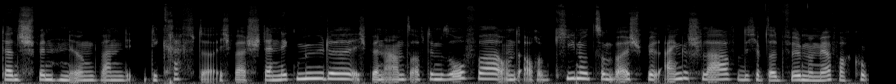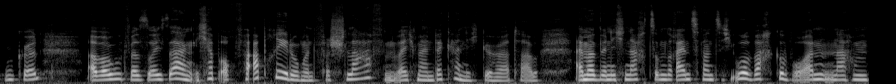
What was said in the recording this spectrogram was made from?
dann schwinden irgendwann die, die, Kräfte. Ich war ständig müde, ich bin abends auf dem Sofa und auch im Kino zum Beispiel eingeschlafen. Ich habe dann Filme mehrfach gucken können. Aber gut, was soll ich sagen? Ich habe auch Verabredungen verschlafen, weil ich meinen Wecker nicht gehört habe. Einmal bin ich nachts um 23 Uhr wach geworden nach dem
